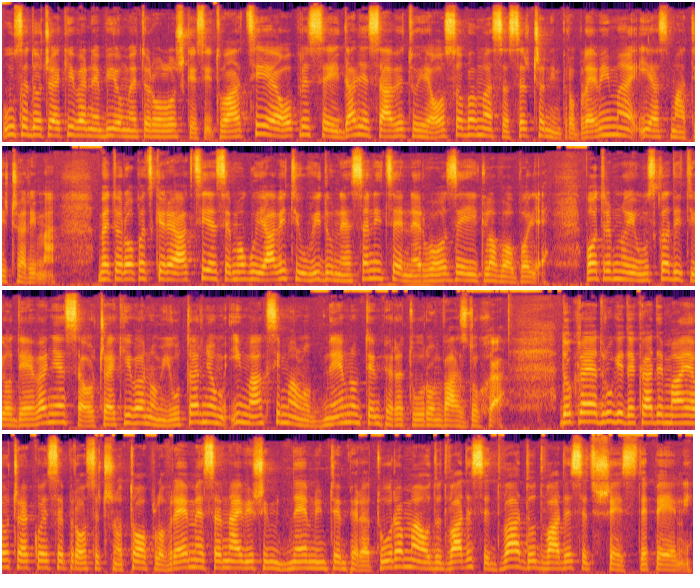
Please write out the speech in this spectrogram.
Usled očekivane biometeorološke situacije, opre se i dalje savjetuje osobama sa srčanim problemima i asmatičarima. Meteoropatske reakcije se mogu javiti u vidu nesanice, nervoze i glavobolje. Potrebno je uskladiti odevanje sa očekivanom jutarnjom jutarnjom i maksimalnom dnevnom temperaturom vazduha. Do kraja druge dekade maja očekuje se prosečno toplo vreme sa najvišim dnevnim temperaturama od 22 do 26 stepeni.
